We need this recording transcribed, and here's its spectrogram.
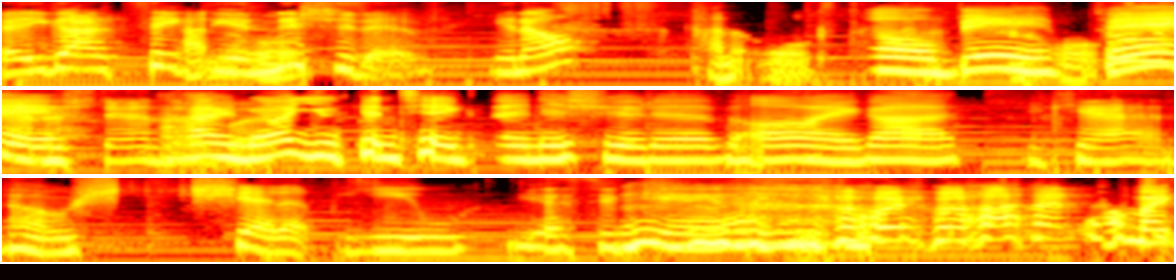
Yeah, you gotta take the Kinda orcs. initiative, you know? Kind of orcs. Oh, kinda babe, orcs. Totally babe. understand that, I but know you can take the initiative. Oh my god. You can. Oh, sh- shut up, you. Yes, you can. Wait, what? Oh my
